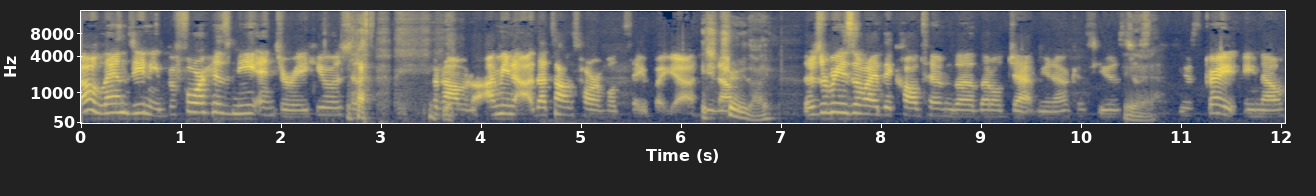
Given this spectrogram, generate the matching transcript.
oh, Lanzini. Before his knee injury, he was just phenomenal. I mean, uh, that sounds horrible to say, but yeah, It's you know, true though. there's a reason why they called him the little gem, you know, because he was just Yeah. he was great, you know.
